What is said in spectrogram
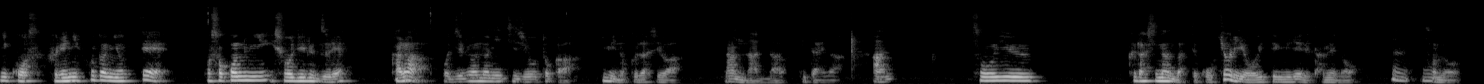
にこう触れに行くことによって、そこに生じるズレからこう自分の日常とか日々の暮らしは何なんだみたいな、あそういう暮らしなんだってこう距離を置いて見れるためのうんうん。その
